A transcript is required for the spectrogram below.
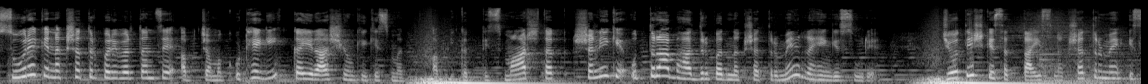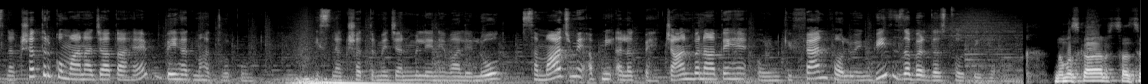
सूर्य के नक्षत्र परिवर्तन से अब चमक उठेगी। कई राशियों की किस्मत। अब 31 मार्च तक शनि के उत्तरा भाद्रपद नक्षत्र में रहेंगे सूर्य। ज्योतिष के 27 नक्षत्र में इस नक्षत्र को माना जाता है बेहद महत्वपूर्ण। इस नक्षत्र में जन्म लेने वाले लोग समाज में अपनी अलग पहचान बनाते हैं और उनकी फ़ैन फॉलोइंग भी ज़बरदस्त होती है। नमस्कार, सत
